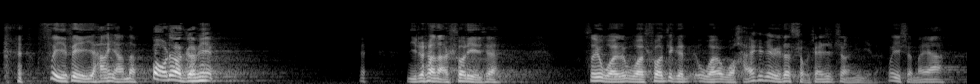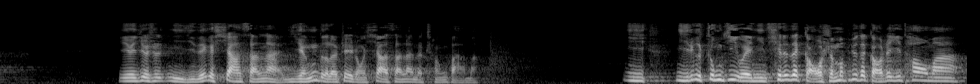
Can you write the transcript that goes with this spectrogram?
沸沸扬扬的爆料革命，你这上哪说理去？所以我我说这个我我还是认为他首先是正义的，为什么呀？因为就是你那个下三滥赢得了这种下三滥的惩罚吗？你你这个中纪委，你天天在搞什么？不就在搞这一套吗？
